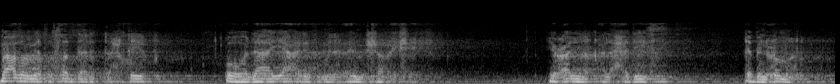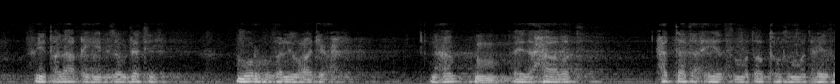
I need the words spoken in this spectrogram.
بعضهم يتصدى للتحقيق وهو لا يعرف من العلم الشرعي شيء يعلق على حديث ابن عمر في طلاقه لزوجته مره فليراجعه نعم. فإذا حاضت حتى تحيض ثم تطهر ثم تحيض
